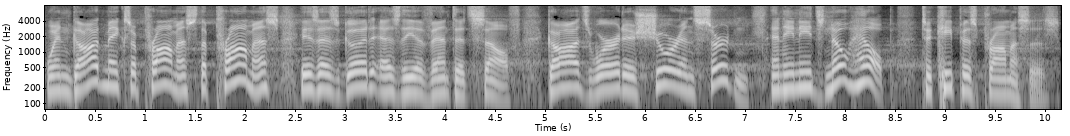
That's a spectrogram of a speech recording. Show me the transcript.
When God makes a promise, the promise is as good as the event itself. God's word is sure and certain, and He needs no help to keep His promises.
